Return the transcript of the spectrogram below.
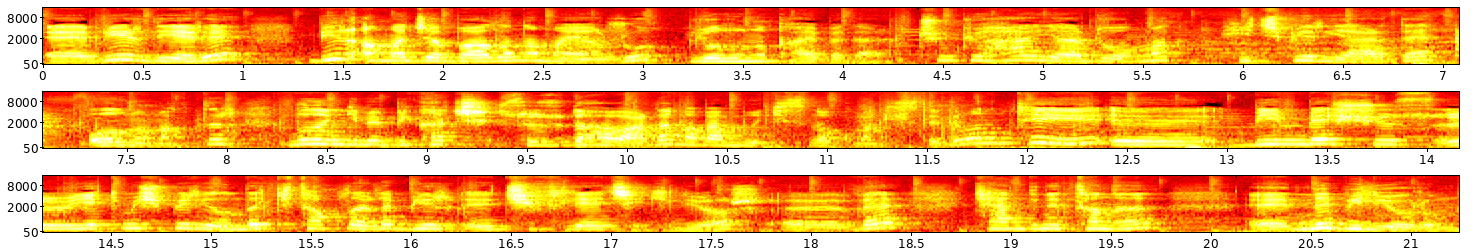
Ee, bir diğeri bir amaca bağlanamayan ruh yolunu kaybeder. Çünkü her yerde olmak hiçbir yerde olmamaktır. Bunun gibi birkaç sözü daha vardı ama ben bu ikisini okumak istedim. Monte'yi e, 1571 yılında kitaplarıyla bir e, çiftliğe çekiliyor e, ve kendini tanı e, ne biliyorum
